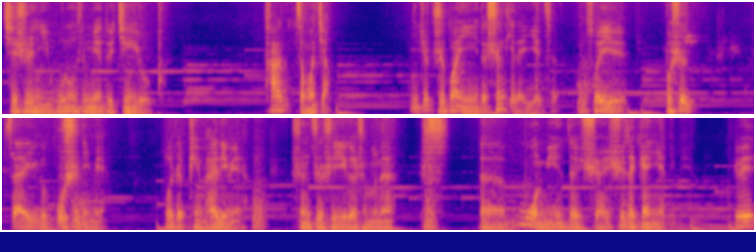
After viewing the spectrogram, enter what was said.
其实你无论是面对精油，它怎么讲，你就直观以你的身体来验证。所以，不是在一个故事里面，或者品牌里面，甚至是一个什么呢？呃，莫名的玄虚的概念里面，因为，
